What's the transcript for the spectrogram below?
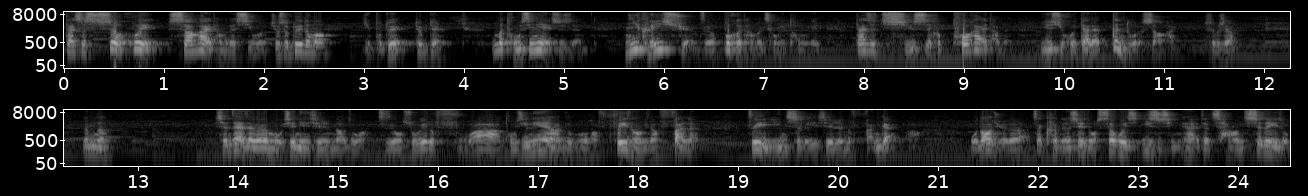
但是社会伤害他们的行为就是对的吗？也不对，对不对？那么同性恋也是人，你可以选择不和他们成为同类，但是歧视和迫害他们，也许会带来更多的伤害，是不是？那么呢？现在这个某些年轻人当中啊，这种所谓的腐啊、同性恋啊这种文化非常非常泛滥，这也引起了一些人的反感啊。我倒觉得这可能是一种社会意识形态在长期的一种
